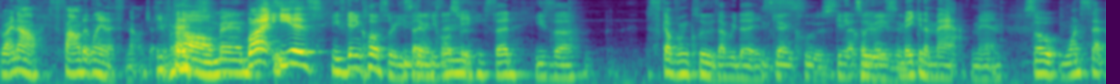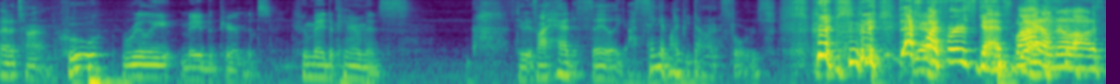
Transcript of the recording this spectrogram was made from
right now he's found Atlantis. No, He, oh man. but he is. He's getting closer. He He's said. he's closer. In, he said he's uh, discovering clues every day. He's getting clues. Getting That's clues. amazing. Making a map, man. so, One step at a time. who really made the pyramids? Who made the pyramids? Dude, if I had to say, like, I think it might be dinosaurs. That's Yeah. my first guess, but I don't know, honestly.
